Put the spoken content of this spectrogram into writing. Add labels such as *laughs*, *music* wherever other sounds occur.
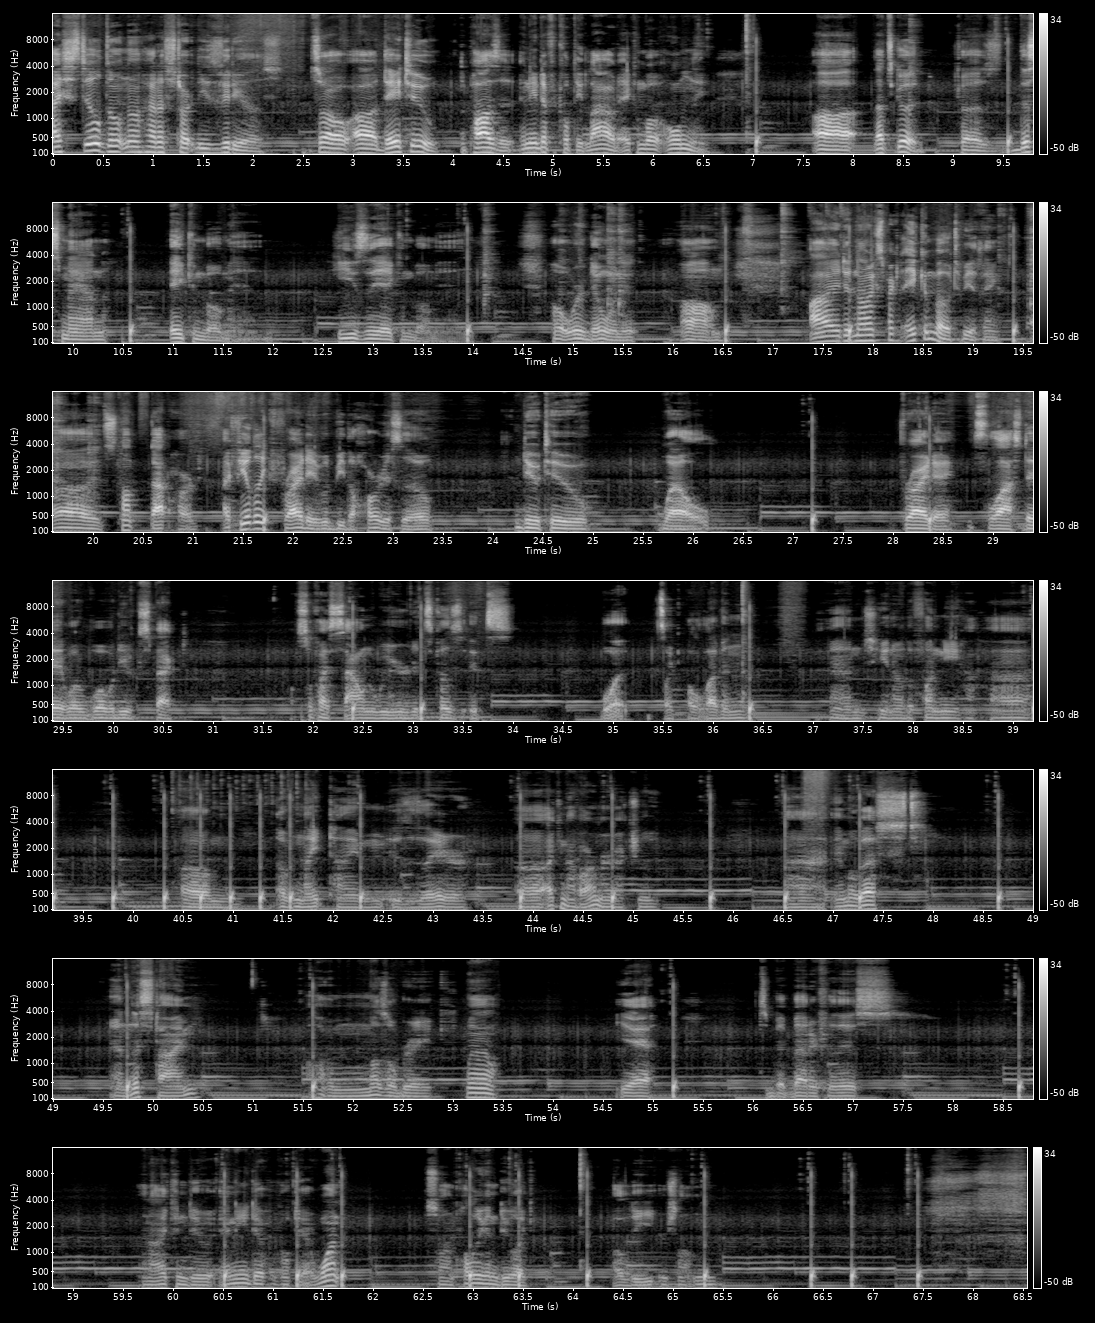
I still don't know how to start these videos. So, uh, day two, deposit, any difficulty, loud, Akimbo only. Uh, that's good, because this man, Akimbo man, he's the Akimbo man. Oh, we're doing it. Um, I did not expect Akimbo to be a thing. Uh, it's not that hard. I feel like Friday would be the hardest, though, due to, well, Friday. It's the last day. What, what would you expect? So if I sound weird, it's because it's, what, it's like 11, and, you know, the funny, haha, um, of nighttime is there. Uh, I can have armor, actually. Uh, ammo vest. And this time, I'll have a muzzle brake. Well, yeah, it's a bit better for this. And I can do any difficulty I want, so I'm probably gonna do like elite or something.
